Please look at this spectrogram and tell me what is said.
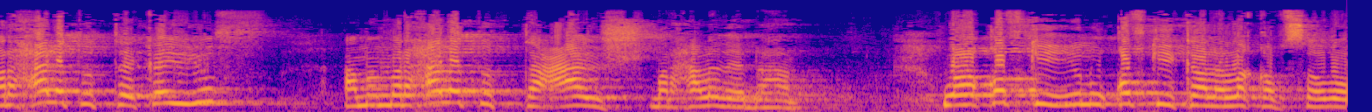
marxalatu takayuf ama marxalatu tacaayush marxaladee dhahan waa qofkii inuu qofkii kale la qabsado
